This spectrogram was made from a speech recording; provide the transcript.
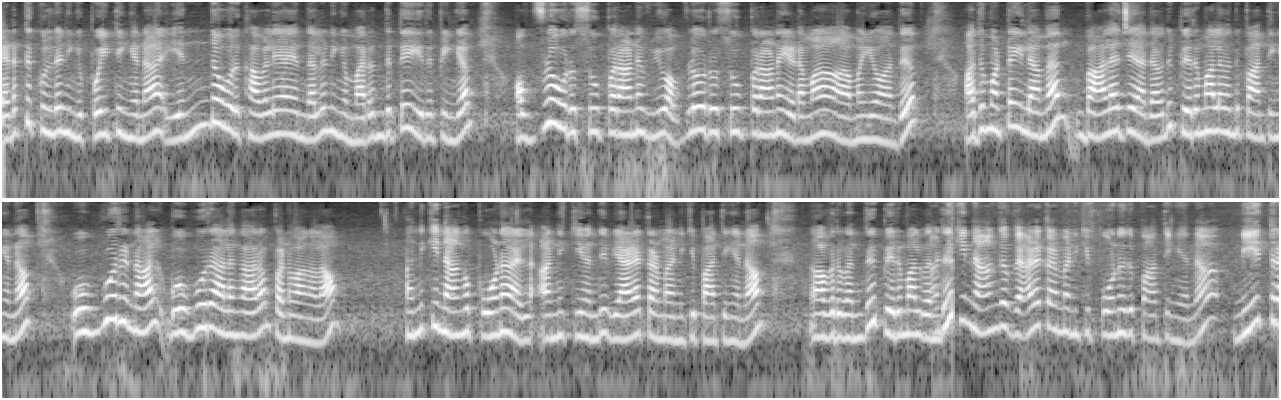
இடத்துக்குள்ளே நீங்கள் போயிட்டீங்கன்னா எந்த ஒரு கவலையாக இருந்தாலும் நீங்கள் மறந்துட்டே இருப்பீங்க. அவ்வளோ ஒரு சூப்பரான வியூ அவ்வளோ ஒரு சூப்பரான இடமா அமையும் அது. அது மட்டும் இல்லாமல் பாலாஜி அதாவது பெருமாளை வந்து பார்த்தீங்கன்னா ஒவ்வொரு நாள் ஒவ்வொரு அலங்காரம் பண்ணுவாங்களாம். அன்னைக்கு நாங்கள் போன அன்னைக்கு வந்து வியாழக்கிழமை அன்னைக்கு பார்த்தீங்கன்னா அவர் வந்து பெருமாள் வந்து அன்னைக்கு நாங்கள் வியாழக்கிழமை அன்னைக்கு போனது பார்த்தீங்கன்னா நேத்திர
